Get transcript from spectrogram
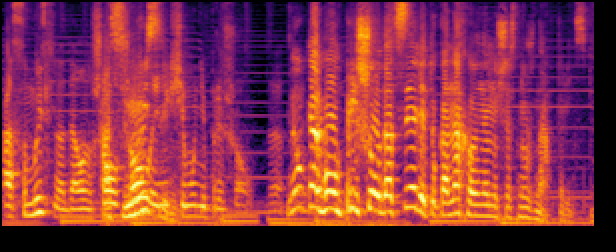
осмысленно, да, он шел, шел и ни к чему не пришел. Да. Ну, как бы он пришел до цели, только нахуй она ему сейчас нужна, в принципе,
